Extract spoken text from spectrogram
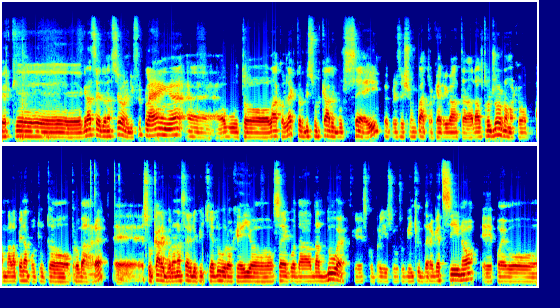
perché grazie alle donazioni di Free Playing eh, ho avuto la collector di Soul Calibur 6 per PlayStation 4 che è arrivata l'altro giorno ma che ho a malapena potuto provare. Eh, Soul Calibur è una serie di picchiaduro che io seguo da- dal 2 che scoprì su, su GameCube da ragazzino e poi avevo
